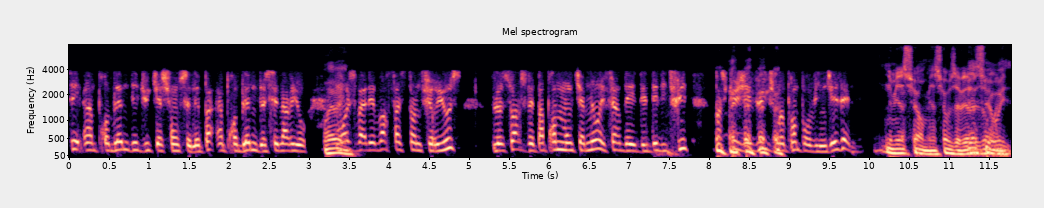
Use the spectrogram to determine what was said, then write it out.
C'est un problème d'éducation. Ce n'est pas un problème de scénario. Ouais, ouais. Moi, je vais aller voir Fast and Furious le soir, je vais pas prendre mon camion et faire des, des délits de fuite parce que j'ai vu que je me prends pour Vin Diesel. Bien sûr, bien sûr, vous avez Bien raison. sûr, oui. oui.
